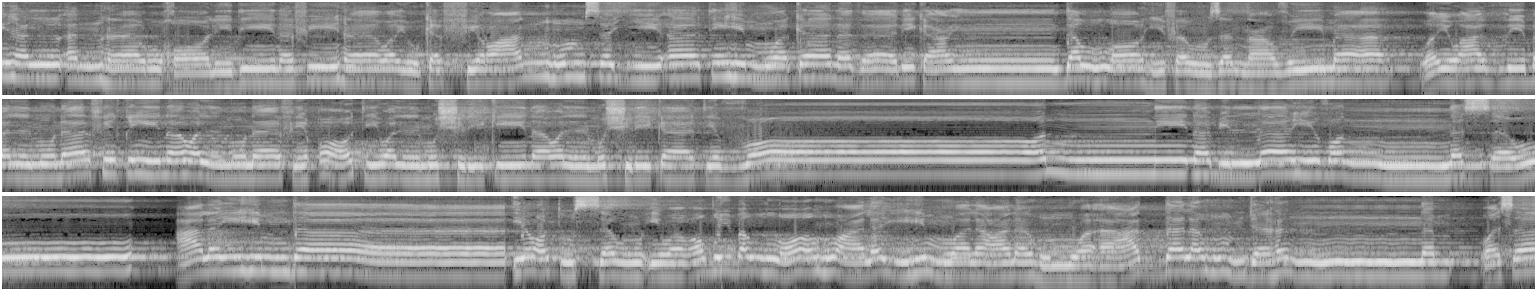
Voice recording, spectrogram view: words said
تحتها الأنهار خالدين فيها ويكفر عنهم سيئاتهم وكان ذلك عند الله فوزا عظيما ويعذب المنافقين والمنافقات والمشركين والمشركات الظانين بالله ظن السوء عليهم دائرة السوء وغضب الله عليهم ولعنهم وأعد لهم جهنم وساءت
